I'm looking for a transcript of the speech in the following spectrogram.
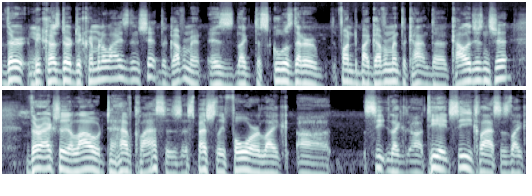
they're Yeah. because they're decriminalized and shit. The government is like the schools that are funded by government, the con- the colleges and shit. They're actually allowed to have classes, especially for like uh, C like uh, THC classes. Like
